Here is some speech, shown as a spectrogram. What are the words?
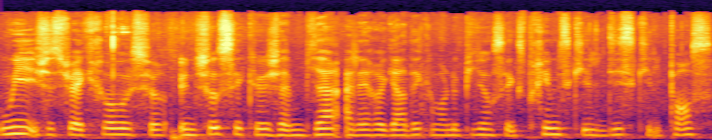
oui, je suis accro sur une chose, c'est que j'aime bien aller regarder comment l'opinion s'exprime, ce qu'il dit, ce qu'il pense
